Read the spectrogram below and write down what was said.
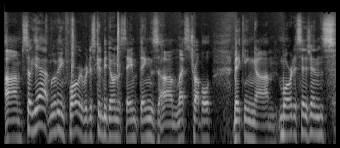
Um, so yeah, moving forward, we're just going to be doing the same things, um, less trouble, making um, more decisions.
